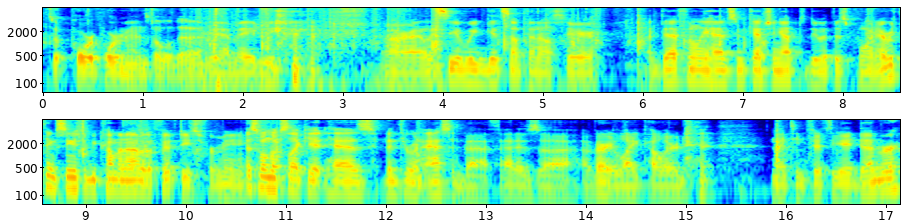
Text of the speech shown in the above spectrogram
It's a poor, poor man's double die. Yeah, maybe. All right, let's see if we can get something else here. I definitely had some catching up to do at this point. Everything seems to be coming out of the 50s for me. This one looks like it has been through an acid bath. That is uh, a very light colored 1958 Denver.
